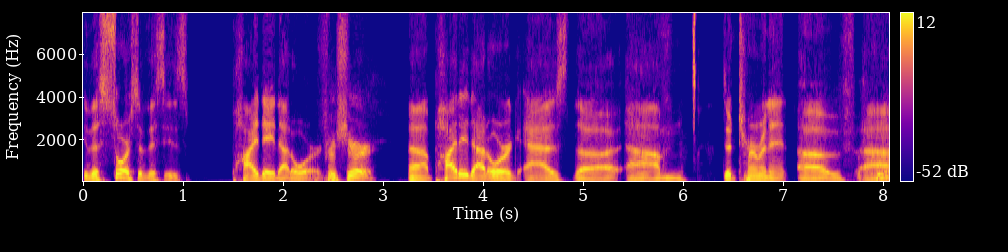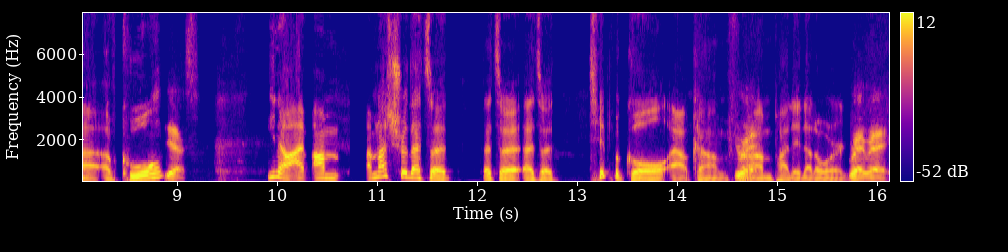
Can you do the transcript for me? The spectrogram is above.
the source of this is PiDay.org. for sure Uh, PiDay.org as the um, determinant of Of cool. uh, of cool. yes You know, I, am I'm I'm not sure that's a that's a that's a typical outcome from Right. PiDay.org. right right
